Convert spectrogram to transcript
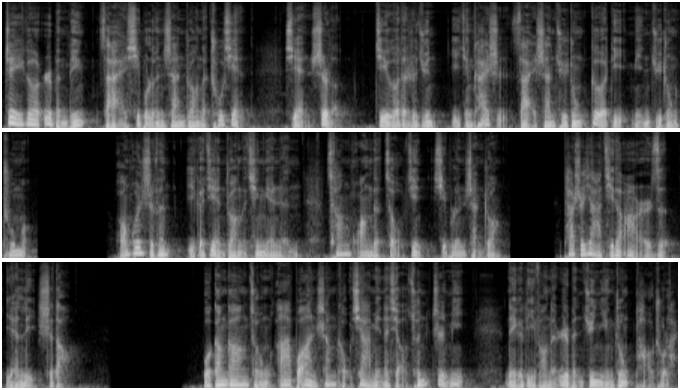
这一个日本兵在西伯伦山庄的出现，显示了饥饿的日军已经开始在山区中各地民居中出没。黄昏时分，一个健壮的青年人仓皇地走进西伯伦山庄，他是亚奇的二儿子严里士道。我刚刚从阿布岸山口下面的小村致密那个地方的日本军营中逃出来。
